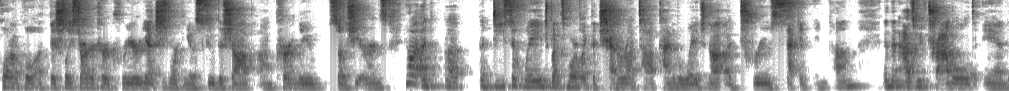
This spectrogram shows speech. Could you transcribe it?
quote unquote officially started her career yet. She's working at a scuba shop um, currently, so she earns you know a, a, a, decent wage, but it's more of like the cheddar on top kind of a wage, not a true second income. And then as we've traveled and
